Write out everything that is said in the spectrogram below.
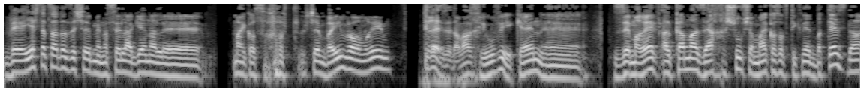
ויש את הצד הזה שמנסה להגן על אה, מייקרוסופט, שהם באים ואומרים, תראה, זה דבר חיובי, כן? זה מראה על כמה זה היה חשוב שמייקרוסופט תקנה את בטסדה,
